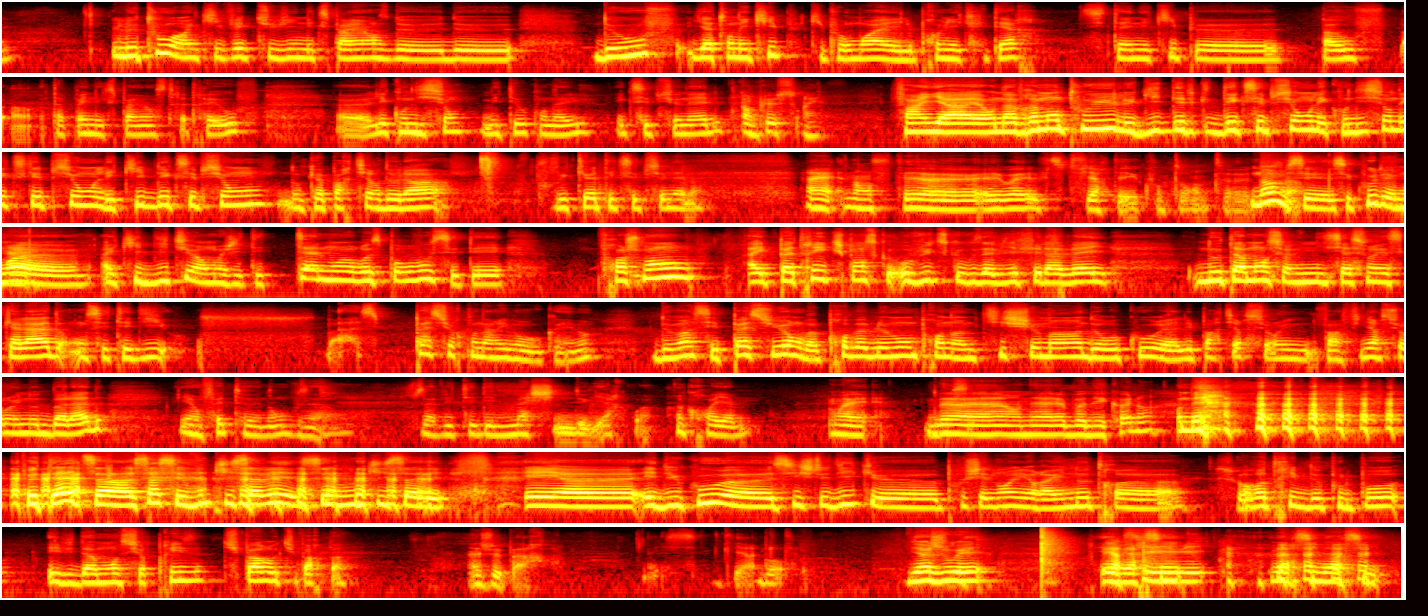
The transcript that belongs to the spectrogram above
le tout hein, qui fait que tu vis une expérience de, de, de, ouf. Il y a ton équipe qui, pour moi, est le premier critère. Si tu as une équipe euh, pas ouf, ben, tu n'as pas une expérience très, très ouf. Euh, les conditions météo qu'on a eues, exceptionnelles. En plus, oui. Enfin, y a, on a vraiment tout eu, le guide d'exception, les conditions d'exception, l'équipe d'exception. Donc à partir de là, pouvait que être exceptionnel. Ouais, non, c'était euh, ouais, petite fierté, contente. Euh, non, mais c'est cool. Et moi, euh, à qui le dis-tu hein, Moi, j'étais tellement heureuse pour vous. C'était. Franchement, avec Patrick, je pense qu'au vu de ce que vous aviez fait la veille, notamment sur l'initiation escalade, on s'était dit bah, c'est pas sûr qu'on arrive en haut quand même. Hein. Demain, c'est pas sûr. On va probablement prendre un petit chemin de recours et aller partir sur une. Enfin, finir sur une autre balade. Et en fait, non, vous, vous avez été des machines de guerre, quoi. Incroyable. Ouais. Ben, on est à la bonne école. Hein. On est... Peut-être, ça, ça c'est vous qui savez. C'est vous qui savez. Et, euh, et du coup, euh, si je te dis que prochainement, il y aura une autre euh, road trip de Poulpo, évidemment surprise, tu pars ou tu pars pas? Ah, Je pars. Bon. Bien joué. Et merci. Merci, merci. merci.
